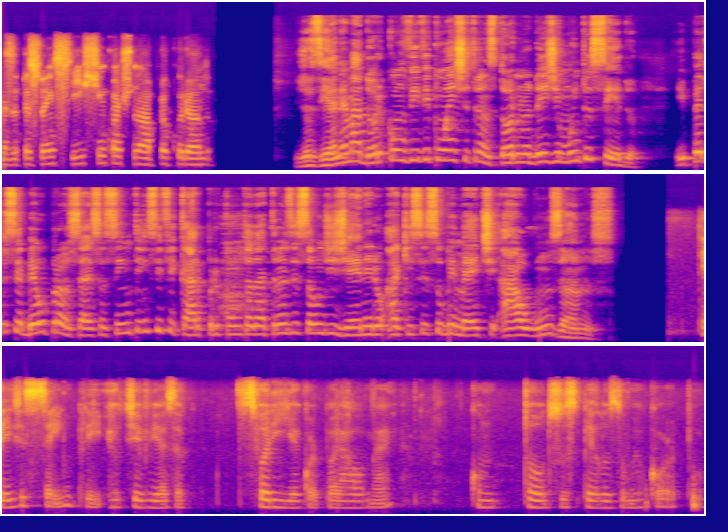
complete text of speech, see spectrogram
mas a pessoa insiste em continuar procurando. Josiane Amador convive com este transtorno desde muito cedo e percebeu o processo se intensificar por conta da transição de gênero a que se submete há alguns anos. Desde sempre eu tive essa disforia corporal, né? Com todos os pelos do meu corpo.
